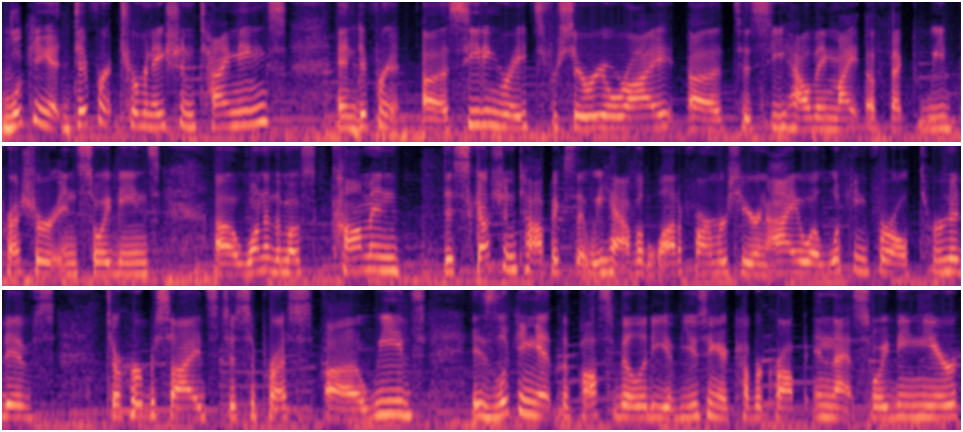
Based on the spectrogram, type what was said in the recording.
looking at different termination timings and different uh, seeding rates for cereal rye uh, to see how they might affect weed pressure in soybeans. Uh, one of the most common discussion topics that we have with a lot of farmers here in Iowa looking for alternatives to herbicides to suppress uh, weeds is looking at the possibility of using a cover crop in that soybean year.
